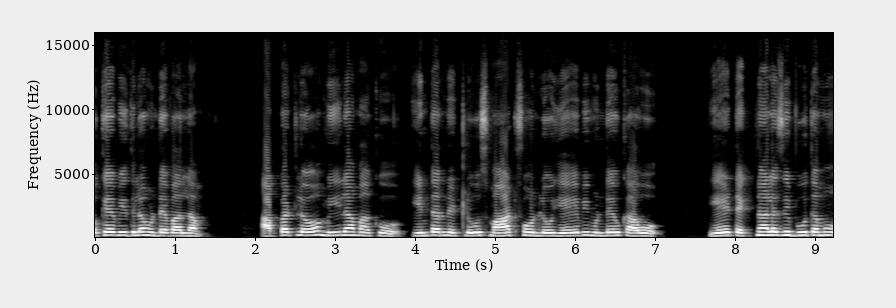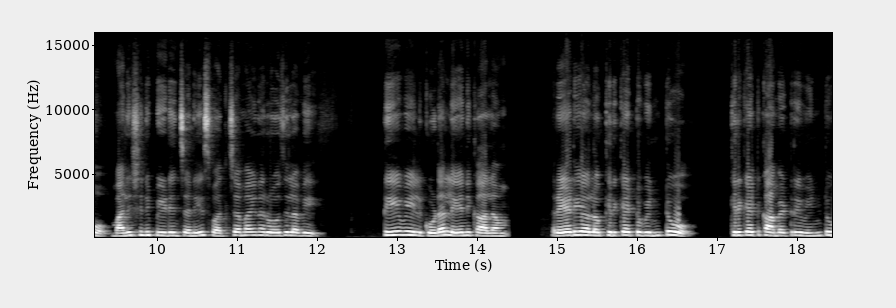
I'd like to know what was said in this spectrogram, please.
ఒకే వీధిలో ఉండేవాళ్ళం. అప్పట్లో మీలా మాకు ఇంటర్నెట్లు స్మార్ట్ ఫోన్లు ఏవి ఉండేవి కావు. ఏ టెక్నాలజీ భూతము మనిషిని పీడించని స్వచ్ఛమైన రోజులవి. టీవీలు కూడా లేని కాలం. రేడియోలో క్రికెట్ వింటూ క్రికెట్ కామెంటరీ వింటూ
